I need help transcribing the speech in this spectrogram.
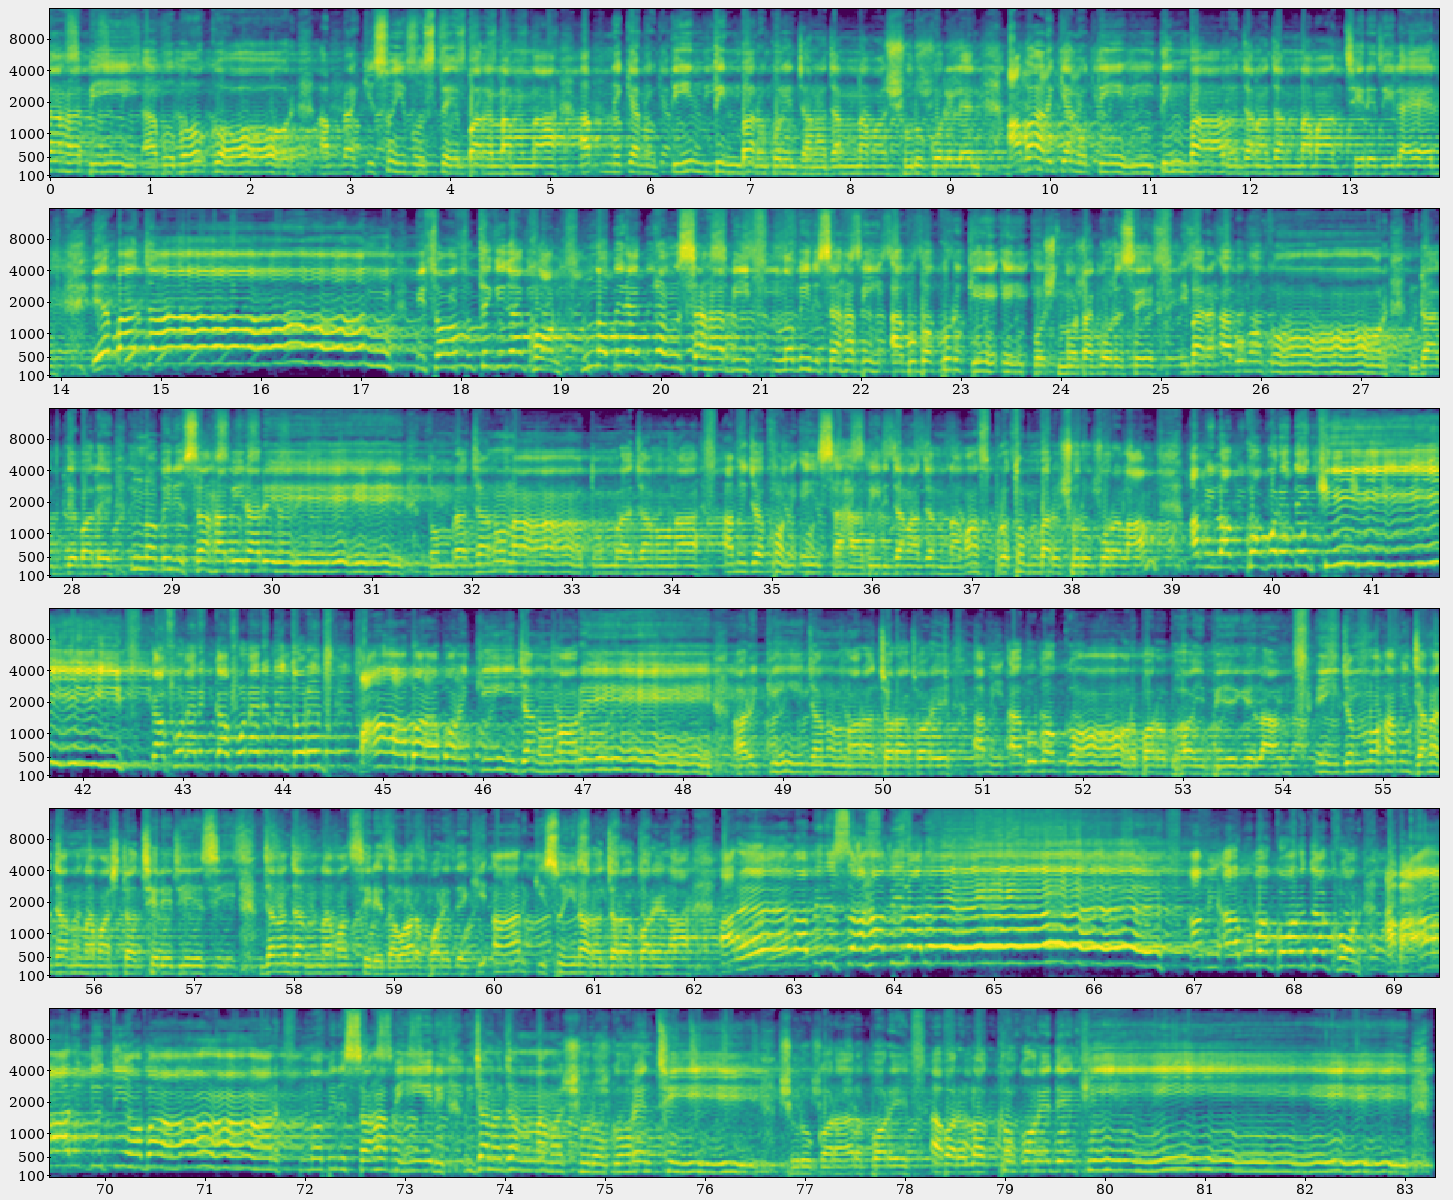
সাহাবি আবু বকর, আমরা কিছুই বুঝতে পারলাম না। আপনি কেন তিন, তিনবার করে জানাজান নামাজ শুরু করলেন? আবার কেন তিন, তিনবার জানাজান নামাজ ছেড়ে দিলেন? এবার পিছন থেকে যখন নবীর একজন সাহাবি, নবীর সাহাবি আবু বকরকে এই প্রশ্নটা করছে, এবার আবু বকর ডাক দে বলে, নবীর সাহাবিরা রে, তোমরা জানো না, তোমরা জানো না, আমি যখন এই সাহাবির জানাজান নামাজ প্রথমবার শুরু করলাম, আমি লক্ষ্য করে দেখি কাফনের কাফনের ভিতরে পা বরাবর কি যেন নরে আর কি যেন নড়াচড়া করে? আমি আবু বকর বড় ভয় পেয়ে গেলাম। এই জন্য আমি জানাজান নামাজটা ছেড়ে দিয়েছি। জানাজান নামাজ ছেড়ে দেওয়ার পরে দেখি আর কিছুই নড়াচড়া করে না। আরে নবীর সাহাবিরা রে! আমি আবু বকর যখন আবার দ্বিতীয়বার নবীর সাহাবীর জানাজান নামাজ শুরু করেছি, শুরু করার পরে আবার লক্ষ্য করে দেখি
